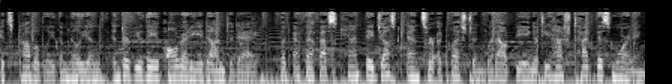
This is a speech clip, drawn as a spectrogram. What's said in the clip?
it's probably the millionth interview they've already done today, but FFS can't they just answer a question without being a T hashtag this morning.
